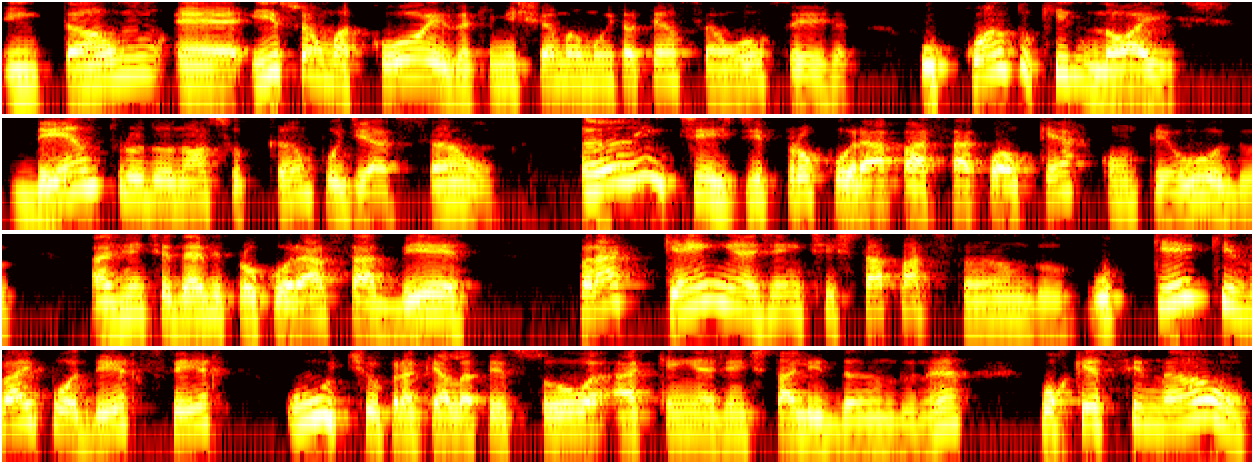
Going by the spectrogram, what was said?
Então, é, isso é uma coisa que me chama muita atenção, ou seja, o quanto que nós, dentro do nosso campo de ação, antes de procurar passar qualquer conteúdo, a gente deve procurar saber para quem a gente está passando, o que que vai poder ser útil para aquela pessoa a quem a gente está lidando, né? Porque senão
